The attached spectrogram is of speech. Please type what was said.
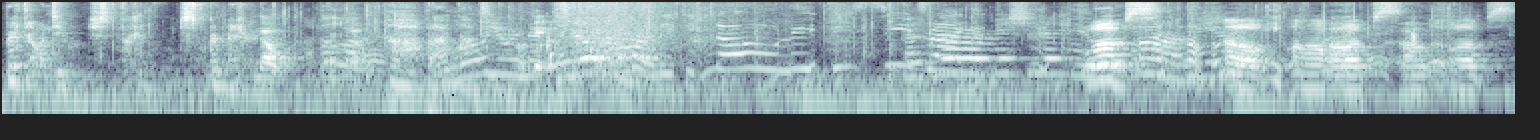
Break that one too. Just fucking, just for measure. No. Ah, but I I know you're Okay. that area, Leafy. No, Leafy, sea That's not dragon. our mission anymore. Whoops. Oh, oh, whoops. Oh. Whoops.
